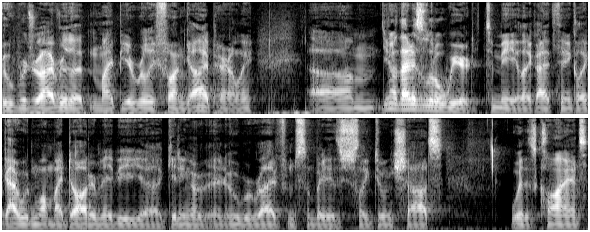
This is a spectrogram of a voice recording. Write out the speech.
Uber driver, that might be a really fun guy. Apparently, um, you know, that is a little weird to me. Like, I think like I wouldn't want my daughter maybe uh, getting a, an Uber ride from somebody that's just like doing shots with his clients.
